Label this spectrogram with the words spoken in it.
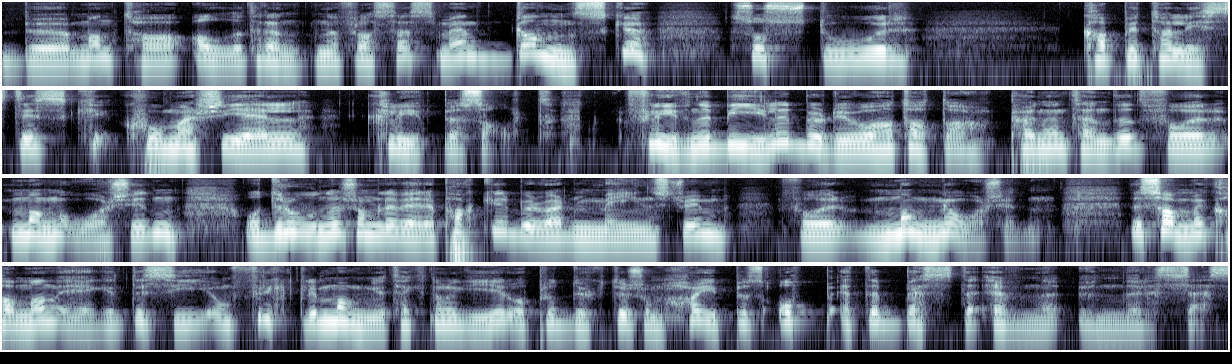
bør man ta alle trendene fra SES med en ganske så stor kapitalistisk, kommersiell klype salt. Flyvende biler burde jo ha tatt av, pun intended, for mange år siden, og droner som leverer pakker burde vært mainstream for mange år siden. Det samme kan man egentlig si om fryktelig mange teknologier og produkter som hypes opp etter beste evne under CES,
